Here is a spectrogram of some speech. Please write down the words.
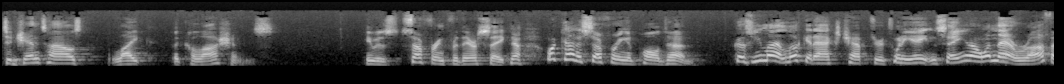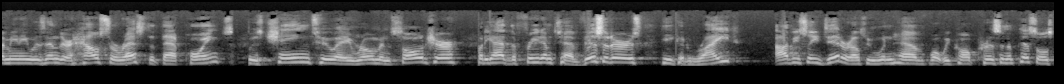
to Gentiles like the Colossians. He was suffering for their sake. Now, what kind of suffering had Paul done? Because you might look at Acts chapter 28 and say, you know, wasn't that rough? I mean, he was under house arrest at that point. He was chained to a Roman soldier, but he had the freedom to have visitors. He could write. Obviously he did, or else we wouldn't have what we call prison epistles.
